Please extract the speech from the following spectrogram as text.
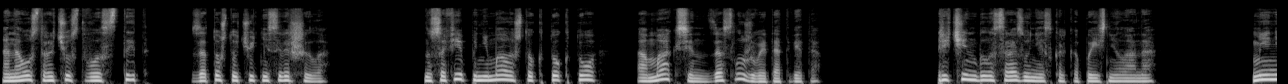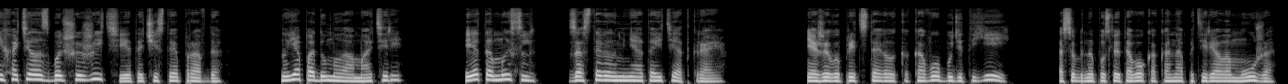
Она остро чувствовала стыд за то, что чуть не совершила. Но София понимала, что кто-кто, а Максин заслуживает ответа. Причин было сразу несколько, пояснила она. Мне не хотелось больше жить, и это чистая правда. Но я подумала о матери, и эта мысль заставила меня отойти от края. Я живо представила, каково будет ей, особенно после того, как она потеряла мужа,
